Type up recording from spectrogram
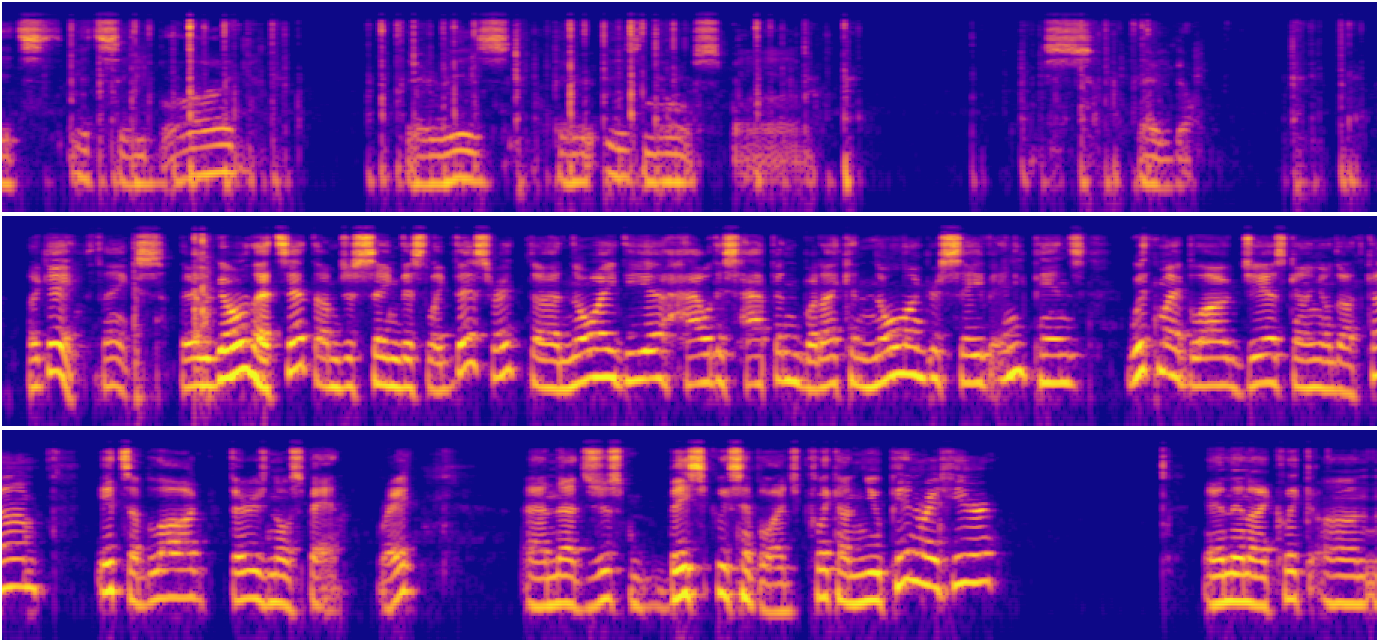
it's it's a blog there is there is no spam there you go. Okay thanks. There we go. That's it. I'm just saying this like this right? Uh, no idea how this happened but I can no longer save any pins with my blog jsgagnon.com it's a blog. There is no spam right? And that's just basically simple. I just click on new pin right here. And then I click on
